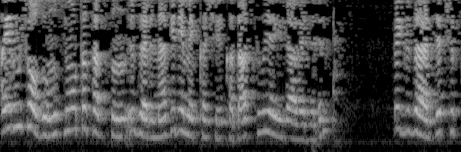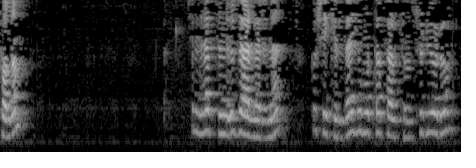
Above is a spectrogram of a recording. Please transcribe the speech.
Ayırmış olduğumuz yumurta sarısının üzerine bir yemek kaşığı kadar sıvı yağ ilave edelim. Ve güzelce çırpalım. Şimdi hepsinin üzerlerine bu şekilde yumurta sarısını sürüyorum.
